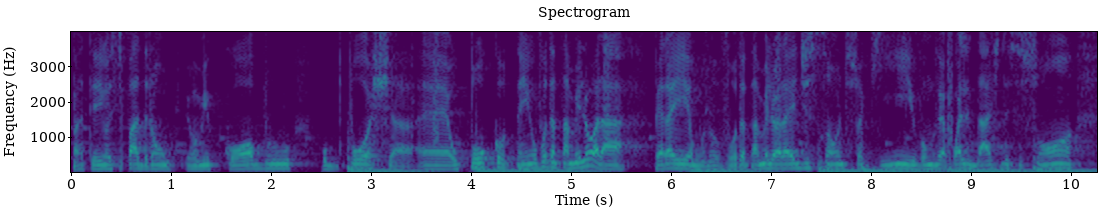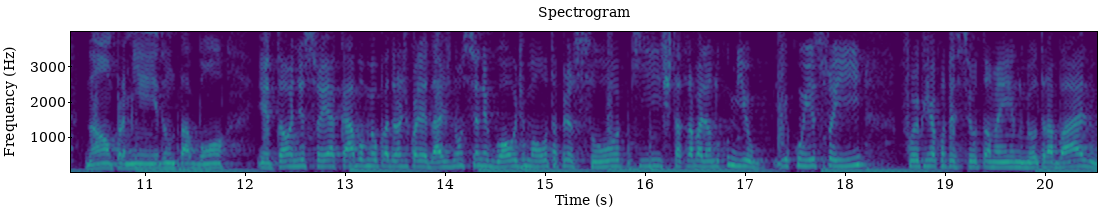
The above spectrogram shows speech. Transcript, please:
para ter esse padrão, eu me cobro, o, poxa, é, o pouco que eu tenho eu vou tentar melhorar pera aí, mano, eu vou tentar melhorar a edição disso aqui, vamos ver a qualidade desse som. Não, para mim ainda não tá bom. Então nisso aí acaba o meu padrão de qualidade não sendo igual de uma outra pessoa que está trabalhando comigo. E com isso aí foi o que já aconteceu também no meu trabalho.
